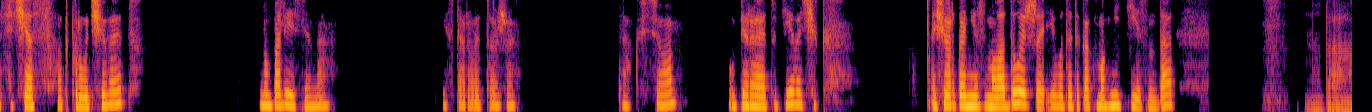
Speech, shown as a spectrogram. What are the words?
сейчас откручивает, но болезненно. И второе тоже. Так, все. Убирает у девочек. Еще организм молодой же, и вот это как магнетизм, да. Ну да,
